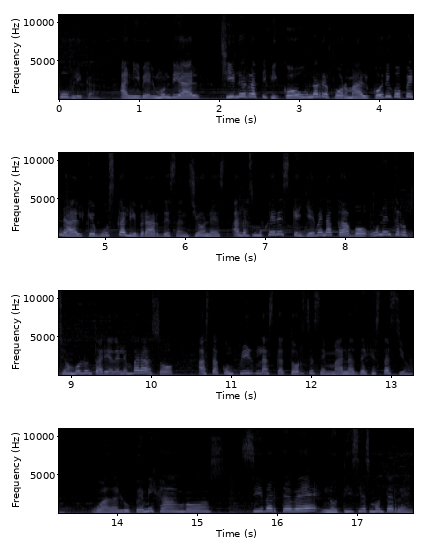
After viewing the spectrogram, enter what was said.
Pública. A nivel mundial, Chile ratificó una reforma al Código Penal que busca librar de sanciones a las mujeres que lleven a cabo una interrupción voluntaria del embarazo hasta cumplir las 14 semanas de gestación. Guadalupe Mijangos, Ciber TV, Noticias Monterrey.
